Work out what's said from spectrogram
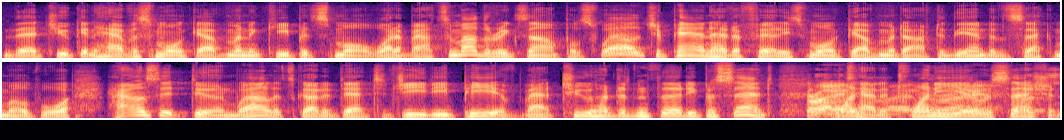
that you can have a small government and keep it small. What about some other examples? Well, Japan had a fairly small government after the end of the Second World War. How's it doing? Well, it's got a debt to GDP of about 230%. Right, it's had a 20 year right. recession.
